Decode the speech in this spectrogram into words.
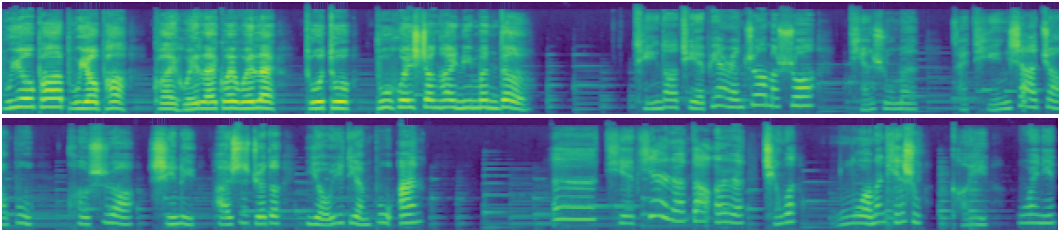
不要怕，不要怕，快回来，快回来，托托不会伤害你们的。”听到铁片人这么说，田鼠们。才停下脚步，可是啊，心里还是觉得有一点不安。呃，铁片人大恩人，请问我们田鼠可以为您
